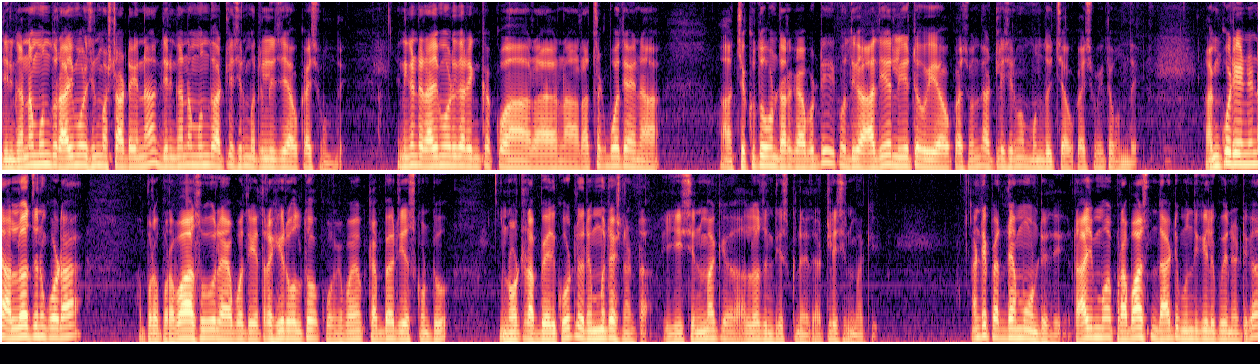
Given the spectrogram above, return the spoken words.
దీనికన్నా ముందు రాజమౌళి సినిమా స్టార్ట్ అయినా దీనికన్నా ముందు అట్లే సినిమా రిలీజ్ అయ్యే అవకాశం ఉంది. ఎందుకంటే రాజమౌళి గారు ఇంకా రచ్చకపోతే ఆయన చెక్కుతూ ఉంటారు కాబట్టి కొద్దిగా అదే లేట్ అయ్యే అవకాశం ఉంది. అట్లీ సినిమా ముందు వచ్చే అవకాశం అయితే ఉంది. ఇంకోటి ఏంటంటే అల్లు అర్జున్ కూడా ఇప్పుడు ప్రభాసు లేకపోతే ఇతర హీరోలతో కంపేర్ చేసుకుంటూ నూట డెబ్బై ఐదు కోట్లు రెమ్యునరేషన్ అంట. ఈ సినిమాకి అల్లు అర్జున్ తీసుకునేది అట్లీ సినిమాకి. అంటే పెద్ద అమౌంట్ ఇది. రాజమౌళి ప్రభాస్ని దాటి ముందుకెళ్ళిపోయినట్టుగా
